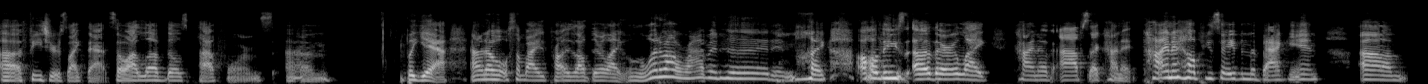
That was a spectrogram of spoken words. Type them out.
uh, features like that. So I love those platforms. Um, but yeah, I know somebody probably out there like, well, what about Robinhood and like all these other like kind of apps that kind of kind of help you save in the back end. Um,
